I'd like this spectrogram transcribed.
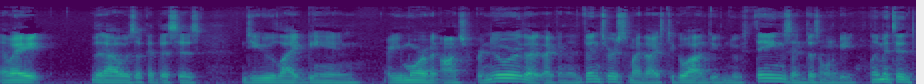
And the way that I always look at this is do you like being are you more of an entrepreneur that like an inventor somebody that likes to go out and do new things and doesn't want to be limited?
